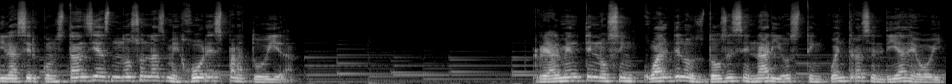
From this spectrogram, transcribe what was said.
y las circunstancias no son las mejores para tu vida. Realmente no sé en cuál de los dos escenarios te encuentras el día de hoy.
